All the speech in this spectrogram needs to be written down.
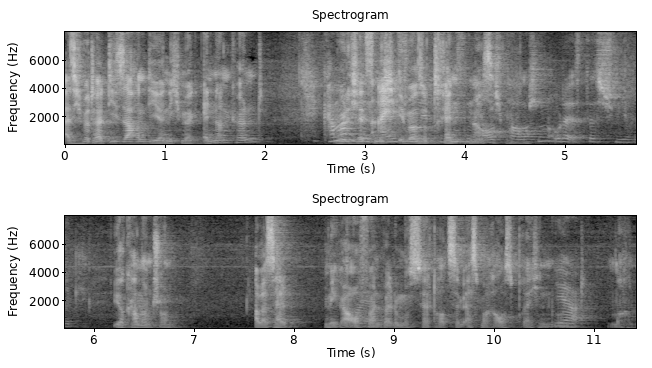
Also ich würde halt die Sachen, die ihr nicht mehr ändern könnt, Kann Würde ich jetzt nicht immer so trendmäßig machen. austauschen oder ist das schwierig? ja, kann man schon. Aber es ist halt mega Aufwand, weil du musst ja trotzdem erstmal rausbrechen Ja. und machen.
